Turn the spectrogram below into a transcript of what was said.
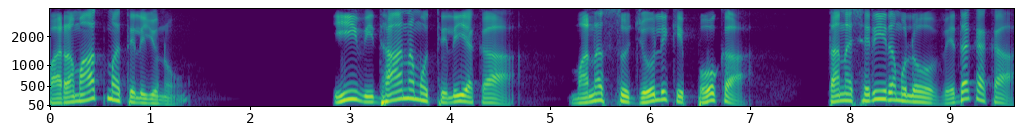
పరమాత్మ తెలియును. ఈ విధానము తెలియక మనస్సు జోలికి పోక తన శరీరములో వెదకక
